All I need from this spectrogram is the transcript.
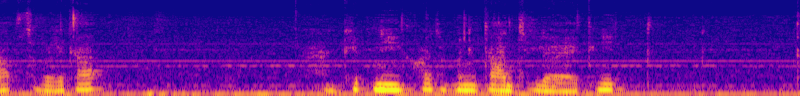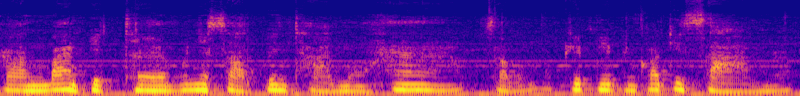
ครับ สวัสดีครับ คลิปนี้ก็จะเป็นการเฉลยคณิตการบ้านปิดเทอมวิทยาศาสตร์พื้นฐานม .5 สำหรับคลิปนี้เป็นข้อที่3นะครับ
